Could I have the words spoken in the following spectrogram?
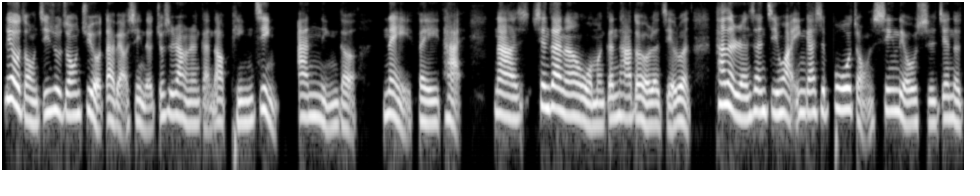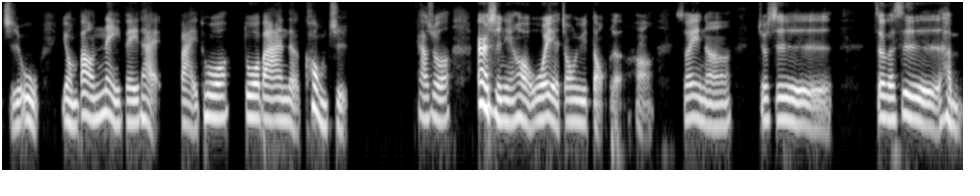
六种激素中具有代表性的，就是让人感到平静安宁的。内啡肽。那现在呢，我们跟他都有了结论，他的人生计划应该是播种心流时间的植物，拥抱内啡肽，摆脱多巴胺的控制。他说，二十年后我也终于懂了哈，所以呢，就是这个是很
